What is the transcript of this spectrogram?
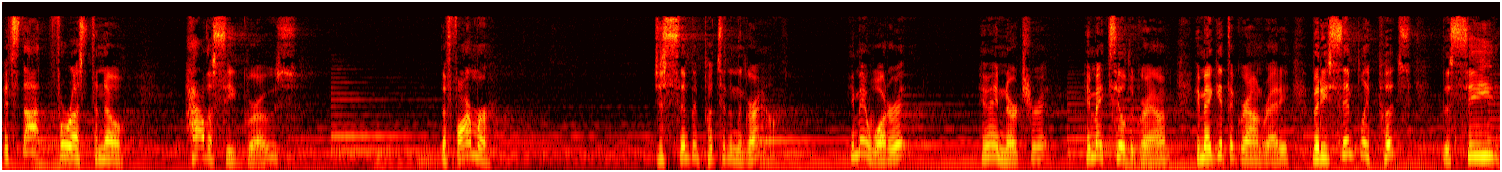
It's not for us to know how the seed grows. The farmer just simply puts it in the ground. He may water it, he may nurture it, he may till the ground, he may get the ground ready, but he simply puts the seed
